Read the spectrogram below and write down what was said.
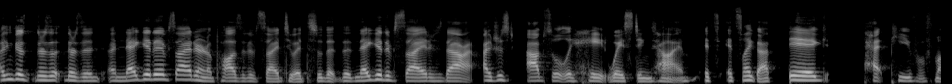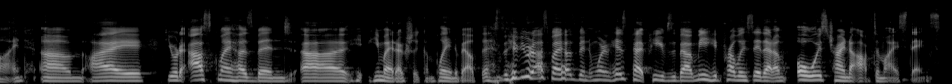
I think there's there's a there's a, a, negative side and a positive side to it. So that the negative side is that I just absolutely hate wasting time. It's it's like a big pet peeve of mine. Um, I, if you were to ask my husband, uh, he, he, might actually complain about this. if you were to ask my husband one of his pet peeves about me, he'd probably say that I'm always trying to optimize things.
